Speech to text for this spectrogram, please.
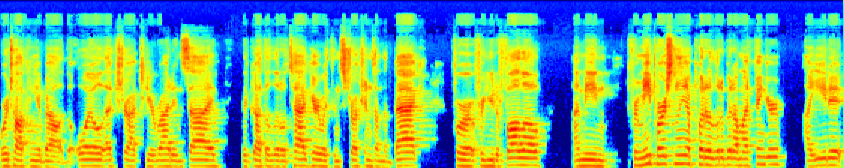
We're talking about the oil extract here right inside. They've got the little tag here with instructions on the back for for you to follow. I mean, for me personally, I put a little bit on my finger. I eat it,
